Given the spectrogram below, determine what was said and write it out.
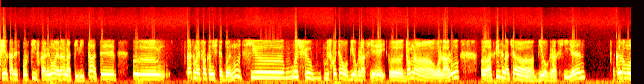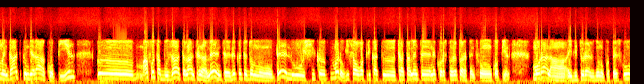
fiecare sportiv care nu mai era în activitate, ca să mai facă niște bănuți, își scotea o biografie. Ei, doamna Olaru a scris în acea biografie că la un moment dat, când era copil, uh, a fost abuzată la antrenamente de către domnul Belu și că, mă rog, i s-au aplicat uh, tratamente necorespunzătoare pentru un copil. Morala editorialului domnul Popescu,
